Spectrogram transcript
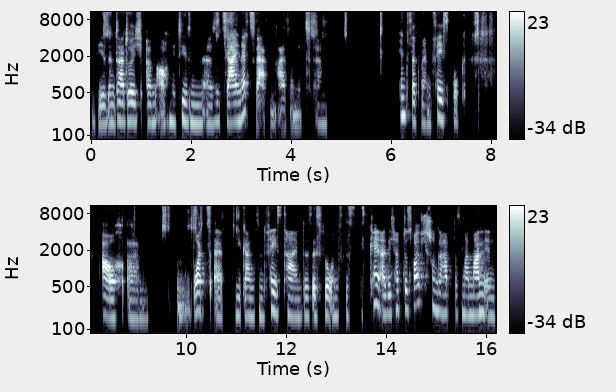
wir sind dadurch ähm, auch mit diesen äh, sozialen Netzwerken, also mit ähm, Instagram, Facebook, auch ähm, WhatsApp, die ganzen FaceTime, das ist für uns, das, das kenn, also ich habe das häufig schon gehabt, dass mein Mann in,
